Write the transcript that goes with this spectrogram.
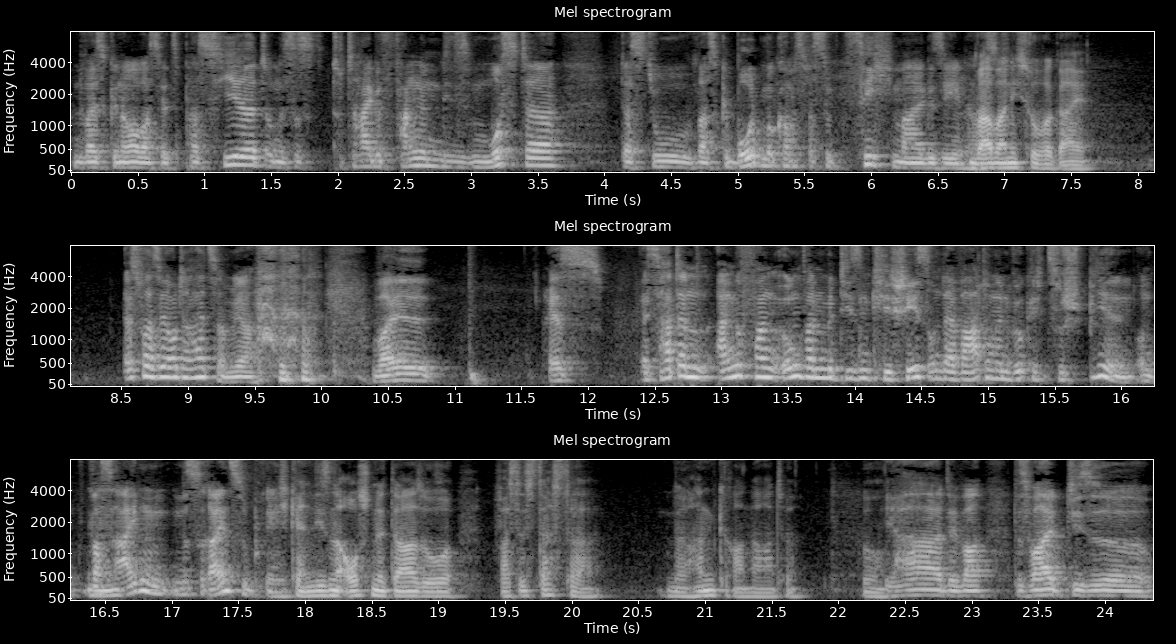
und du weißt genau, was jetzt passiert und es ist total gefangen in diesem Muster, dass du was geboten bekommst, was du zigmal gesehen hast. War aber nicht so geil. Es war sehr unterhaltsam, ja. Weil es, es hat dann angefangen, irgendwann mit diesen Klischees und Erwartungen wirklich zu spielen und was Eigenes reinzubringen. Ich kenne diesen Ausschnitt da so, was ist das da? Eine Handgranate. So. Ja, der war, das war halt diese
